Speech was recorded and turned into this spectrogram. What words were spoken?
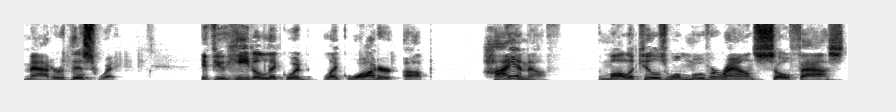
matter this way. If you heat a liquid like water up high enough, the molecules will move around so fast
